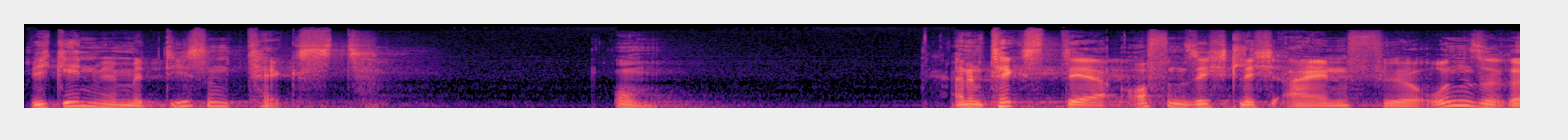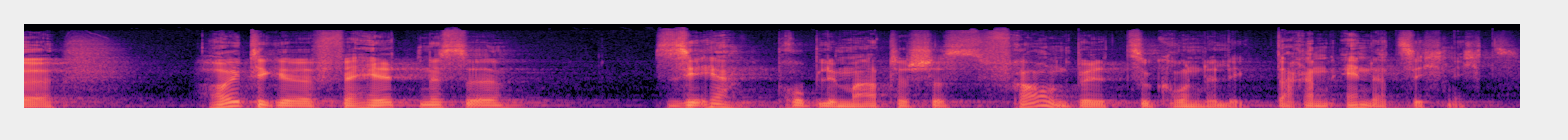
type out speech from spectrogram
Wie gehen wir mit diesem Text um? Einem Text, der offensichtlich ein für unsere heutige Verhältnisse sehr problematisches Frauenbild zugrunde liegt. Daran ändert sich nichts.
